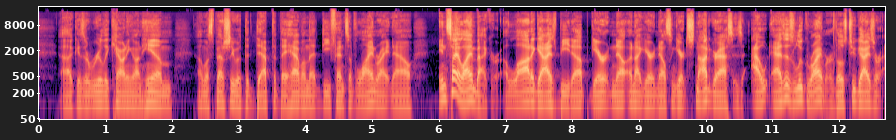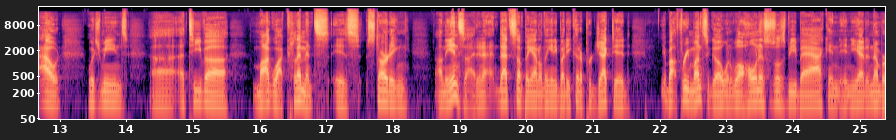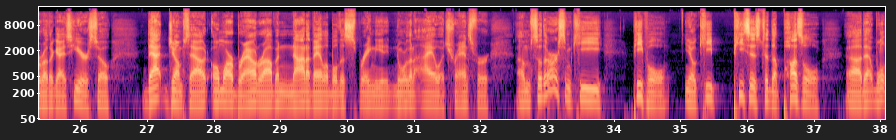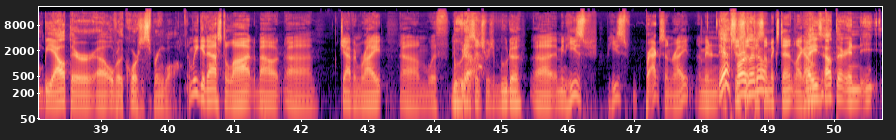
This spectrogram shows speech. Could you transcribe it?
because they're really counting on him, um, especially with the depth that they have on that defensive line right now. Inside linebacker, a lot of guys beat up. Garrett, Nel- uh, not Garrett Nelson, Garrett Snodgrass is out, as is Luke Reimer. Those two guys are out, which means uh, Ativa Magua Clements is starting on the inside, and that's something I don't think anybody could have projected about three months ago when Will Honas was supposed to be back, and, and you had a number of other guys here. So that jumps out. Omar Brown, Robin, not available this spring, the Northern Iowa transfer. Um, so there are some key people, you know, key pieces to the puzzle uh, that won't be out there uh, over the course of spring ball. And we get asked a lot about uh, Javin Wright um, with Buddha. the situation. Buddha. Uh, I mean, he's he's practicing, right? I mean, Yeah, as far as to I know, some extent. Like, yeah, he's out there, and he,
